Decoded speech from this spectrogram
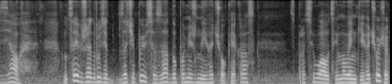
Взяв. Ну цей вже, друзі, зачепився за допоміжний гачок. Якраз спрацював цей маленький гачочок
